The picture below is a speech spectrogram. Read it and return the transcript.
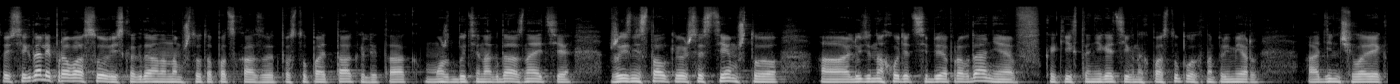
То есть всегда ли права совесть, когда она нам что-то подсказывает, поступать так или так? Может быть, иногда, знаете, в жизни сталкиваешься с тем, что люди находят себе оправдание в каких-то негативных поступках. Например, один человек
